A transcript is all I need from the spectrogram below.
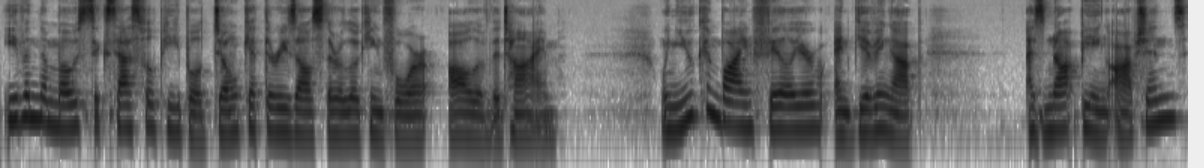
even the most successful people don't get the results they're looking for all of the time. When you combine failure and giving up as not being options,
